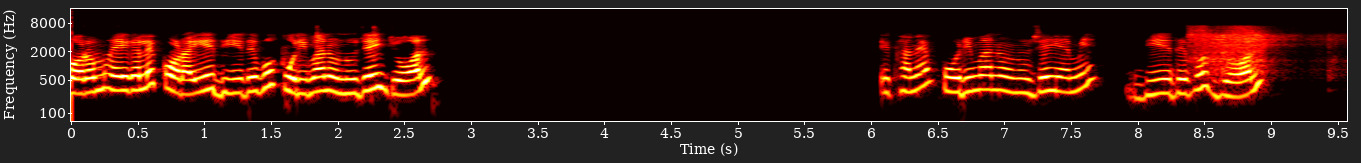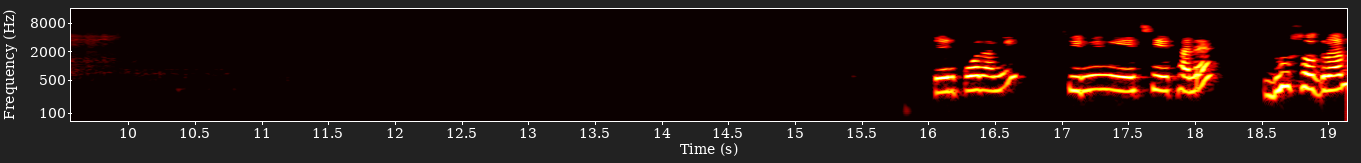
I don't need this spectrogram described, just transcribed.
গরম হয়ে গেলে কড়াইয়ে দিয়ে দেব পরিমাণ অনুযায়ী জল। এখানে পরিমাণ অনুযায়ী আমি দিয়ে দেব জল। এরপর আমি চিনি নিয়েছি এখানে। দুশো গ্রাম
